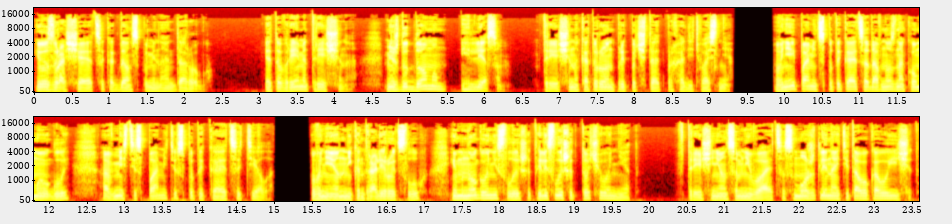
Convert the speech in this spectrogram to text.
и возвращаются, когда он вспоминает дорогу. Это время трещина между домом и лесом. Трещина, которую он предпочитает проходить во сне. В ней память спотыкается о давно знакомые углы, а вместе с памятью спотыкается тело. В ней он не контролирует слух и многого не слышит или слышит то, чего нет. В трещине он сомневается, сможет ли найти того, кого ищет,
